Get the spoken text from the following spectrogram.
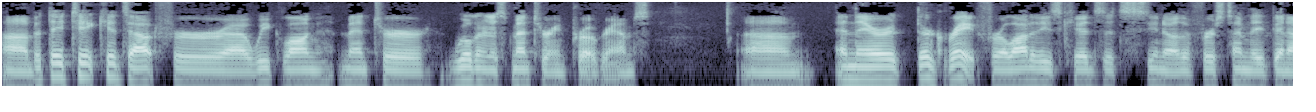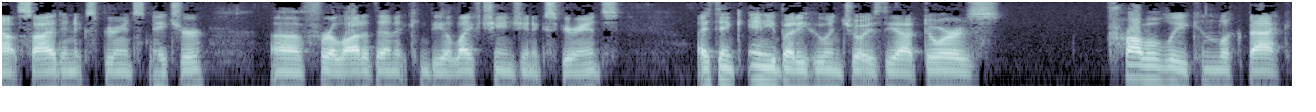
Uh, but they take kids out for uh, week-long mentor wilderness mentoring programs, um, and they're they're great for a lot of these kids. It's you know the first time they've been outside and experienced nature. Uh, for a lot of them, it can be a life-changing experience. I think anybody who enjoys the outdoors probably can look back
